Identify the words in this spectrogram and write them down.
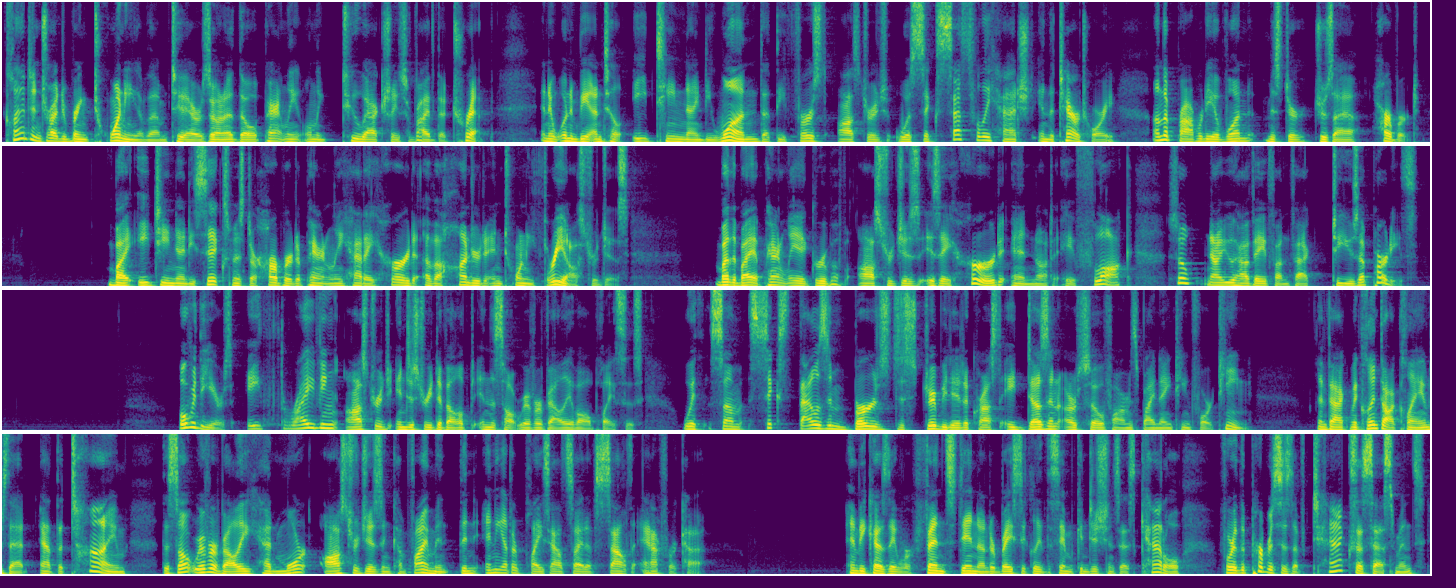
Clanton tried to bring 20 of them to Arizona, though apparently only two actually survived the trip and it wouldn't be until 1891 that the first ostrich was successfully hatched in the territory on the property of one Mr. Josiah Harbert. By 1896, Mr. Harbert apparently had a herd of 123 ostriches. By the by, apparently a group of ostriches is a herd and not a flock, so now you have a fun fact to use at parties. Over the years, a thriving ostrich industry developed in the Salt River Valley of all places, with some 6,000 birds distributed across a dozen or so farms by 1914. In fact, McClintock claims that at the time, the Salt River Valley had more ostriches in confinement than any other place outside of South Africa. And because they were fenced in under basically the same conditions as cattle, for the purposes of tax assessments,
